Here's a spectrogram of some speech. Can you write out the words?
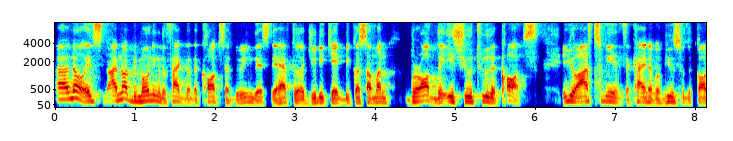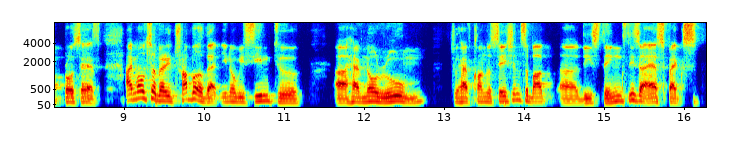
Uh, no, it's. I'm not bemoaning the fact that the courts are doing this. They have to adjudicate because someone brought the issue to the courts. If you ask me, it's a kind of abuse of the court process. I'm also very troubled that you know we seem to uh, have no room to have conversations about uh, these things. These are aspects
